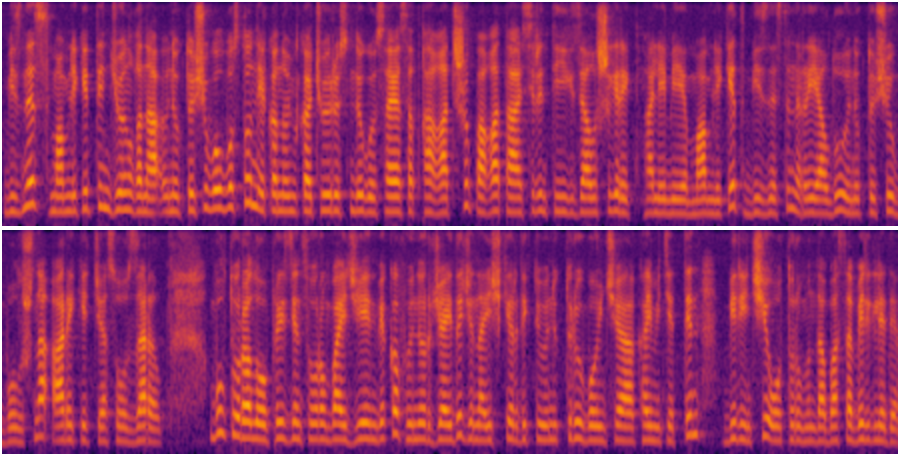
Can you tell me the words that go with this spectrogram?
Бизнес мамлекеттин жөн гана өнөктөшү болбостон экономика чөйрөсүндөгү саясатка катышып, ага таасирин тийгизе алышы керек. Ал эми мамлекет бизнестин реалдуу өнөктөшү болушуна аракет жасоо зарыл. Бул тууралуу президент Сооронбай Жээнбеков өнөр жайды жана ишкердикти өнүктүрүү боюнча комитеттин биринчи отурумунда баса белгиледи.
